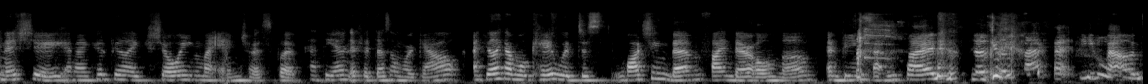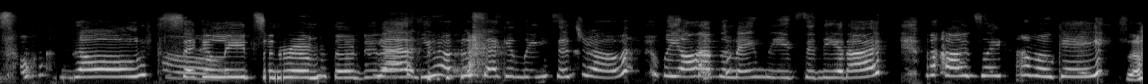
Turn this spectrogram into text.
initiate and I could be like showing my interest, but at the end, if it doesn't work out, I feel like I'm okay with just watching them find their own love and being satisfied. just the fact that he found someone. No, second lead syndrome. Don't do Yeah, that. you have the second lead syndrome. We all have the main lead, Cindy and I. I was like, I'm okay. so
